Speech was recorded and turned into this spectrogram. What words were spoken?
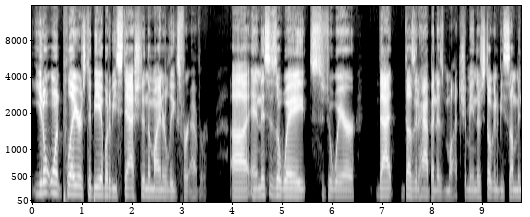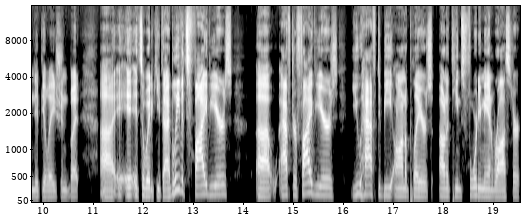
you don't want players to be able to be stashed in the minor leagues forever. Uh, and this is a way to where that doesn't happen as much. I mean, there's still going to be some manipulation, but uh, it, it's a way to keep that. I believe it's five years. Uh, after five years, you have to be on a player's on a team's 40 man roster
